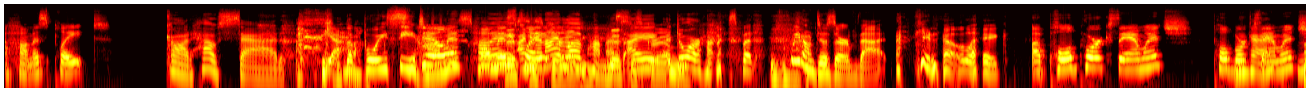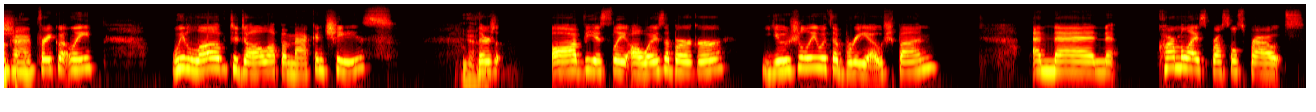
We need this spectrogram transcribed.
a hummus plate. God, how sad. Yeah. The Boise Still hummus, hummus place. I mean, place. I love hummus. I grim. adore hummus, but we don't deserve that. you know, like A pulled pork sandwich, pulled pork Okay, sandwich okay. frequently. We love to doll up a mac and cheese. Yeah. There's obviously always a burger, usually with a brioche bun. And then caramelized Brussels sprouts,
